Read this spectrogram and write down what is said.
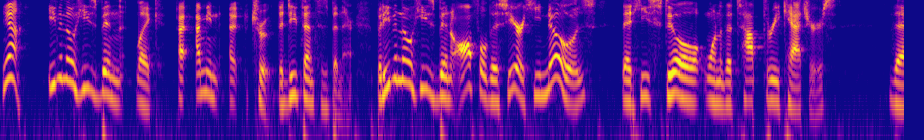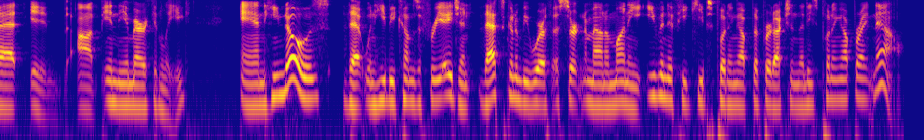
yeah. Even though he's been like, I, I mean, uh, true, the defense has been there, but even though he's been awful this year, he knows that he's still one of the top three catchers that in, uh, in the American League, and he knows that when he becomes a free agent, that's going to be worth a certain amount of money, even if he keeps putting up the production that he's putting up right now.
